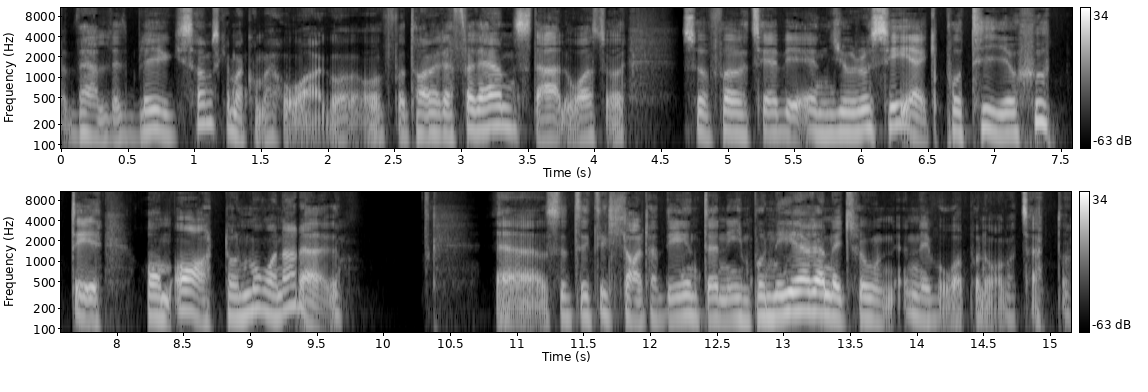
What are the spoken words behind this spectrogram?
väldigt blygsam ska man komma ihåg. Och, för att ta en referens där då så, så förutser vi en eurosek på 10,70 om 18 månader. Så det är klart att det är inte en imponerande kronnivå på något sätt. Då.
